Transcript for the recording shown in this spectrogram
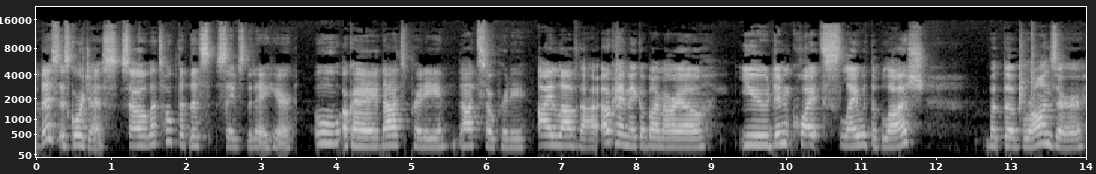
This is gorgeous, so let's hope that this saves the day here. Oh, okay, that's pretty. That's so pretty. I love that. Okay, Makeup by Mario. You didn't quite slay with the blush, but the bronzer,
